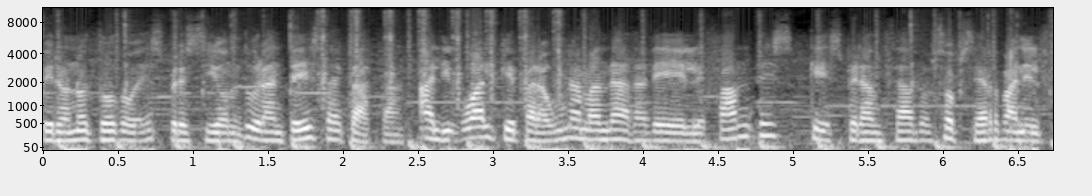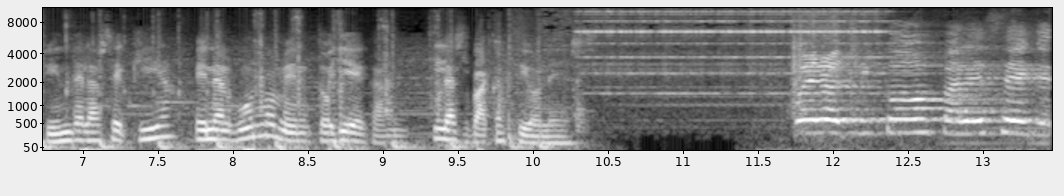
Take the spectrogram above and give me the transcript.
Pero no todo es presión durante esta etapa, al igual que para una manada de elefantes, que esperanzados observan el fin de la sequía, en algún momento llegan las vacaciones. Bueno chicos, parece que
